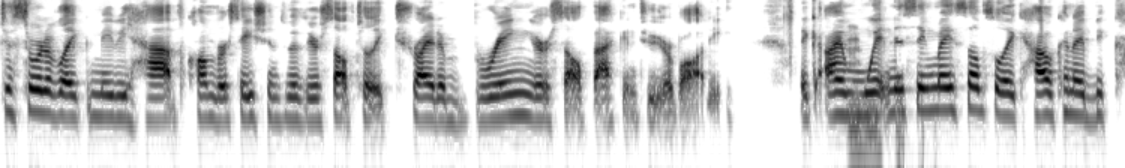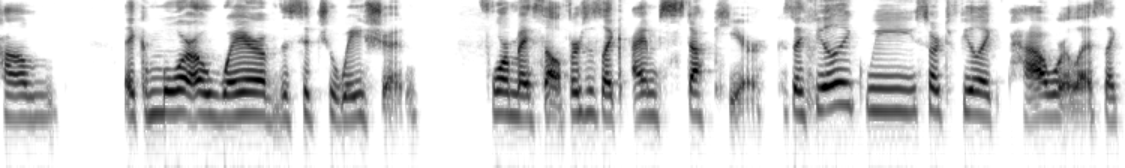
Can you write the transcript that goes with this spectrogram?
just sort of like maybe have conversations with yourself to like try to bring yourself back into your body. Like I'm Mhm. witnessing myself, so like how can I become like more aware of the situation for myself versus like I'm stuck here because I feel like we start to feel like powerless like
